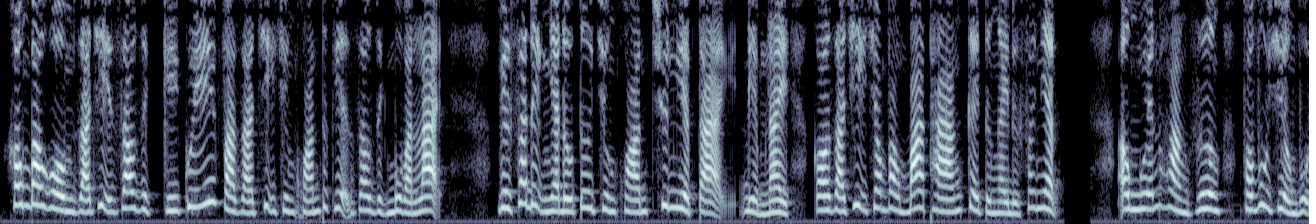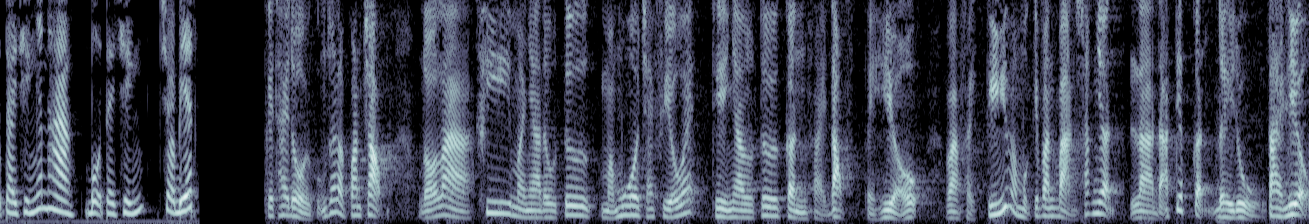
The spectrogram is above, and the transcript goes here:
không bao gồm giá trị giao dịch ký quỹ và giá trị chứng khoán thực hiện giao dịch mua bán lại. Việc xác định nhà đầu tư chứng khoán chuyên nghiệp tại điểm này có giá trị trong vòng 3 tháng kể từ ngày được xác nhận. Ông Nguyễn Hoàng Dương, Phó vụ trưởng vụ Tài chính Ngân hàng, Bộ Tài chính cho biết. Cái thay đổi cũng rất là quan trọng, đó là khi mà nhà đầu tư mà mua trái phiếu ấy thì nhà đầu tư cần phải đọc, phải hiểu và phải ký vào một cái văn bản xác nhận là đã tiếp cận đầy đủ tài liệu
